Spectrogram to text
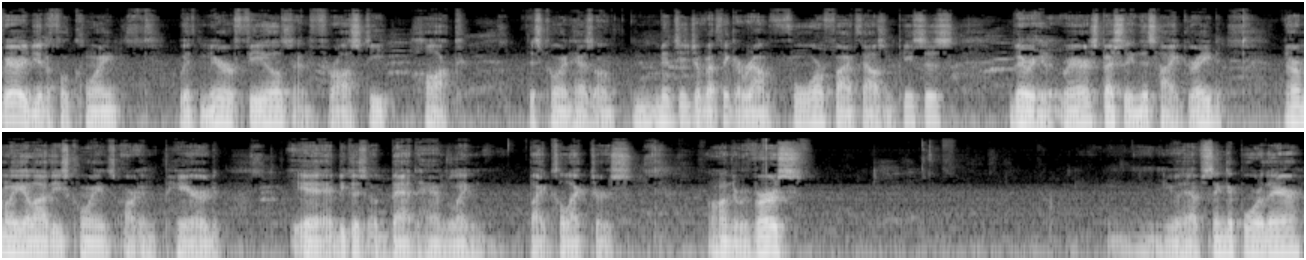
Very beautiful coin with mirror fields and frosty hawk. This coin has a mintage of I think around four or 5,000 pieces very rare, especially in this high grade. Normally, a lot of these coins are impaired yeah, because of bad handling by collectors. On the reverse, you have Singapore there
